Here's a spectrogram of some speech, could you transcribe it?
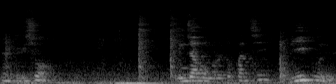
그냥 되게 쉬워. 문자 공부를 똑같이 미분을 해.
